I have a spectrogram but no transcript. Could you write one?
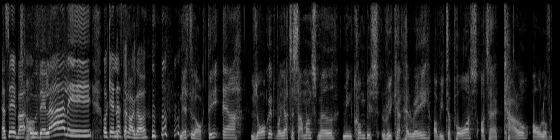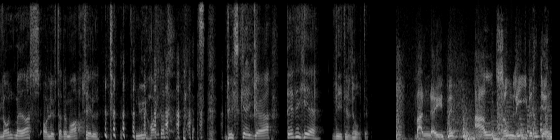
Jag säger bara Ja. Odelali. Okej, nästa lag då. Nästa lag, det är laget, hvor jag tillsammans med min kompis Richard Herrey och vi tar på oss och tar Karo och Olof Lund med oss och lyfter dem upp till nya höjder. Vi ska göra den här lilla låten. Var nöjd med allt som livet ger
